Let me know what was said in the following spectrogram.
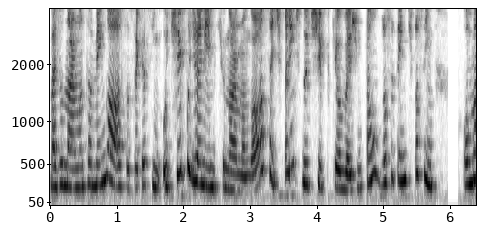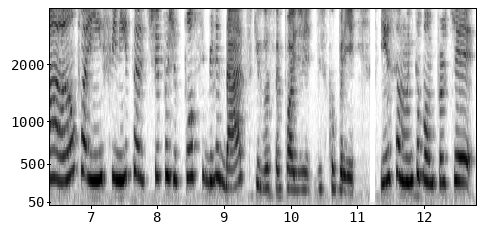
mas o Norman também gosta. Só que assim, o tipo de anime que o Norman gosta é diferente do tipo que eu vejo. Então, você tem, tipo assim, uma ampla e infinita tipos de possibilidades que você pode descobrir. E isso é muito bom, porque,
